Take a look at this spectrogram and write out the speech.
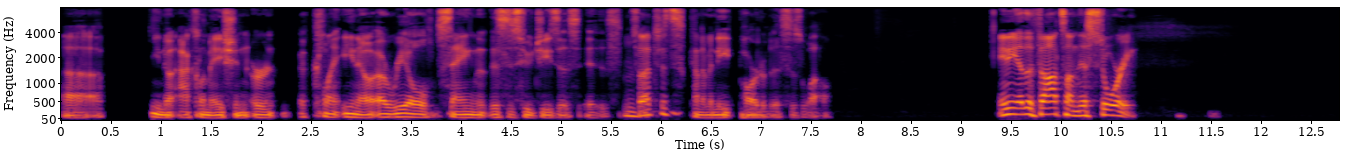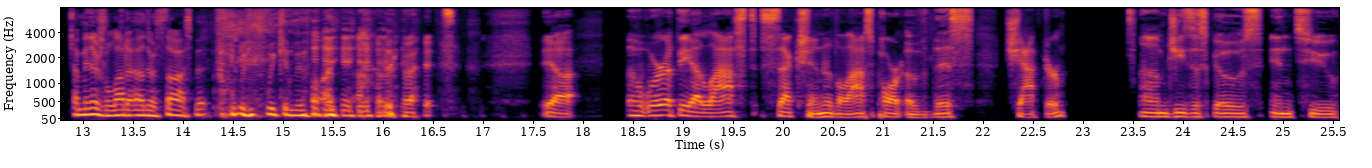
uh, you know acclamation or a claim, you know a real saying that this is who Jesus is. Mm-hmm. So that's just kind of a neat part of this as well. Any other thoughts on this story? I mean, there's a lot of other thoughts, but we, we can move on. right. Yeah. Uh, we're at the uh, last section or the last part of this chapter. Um, Jesus goes into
